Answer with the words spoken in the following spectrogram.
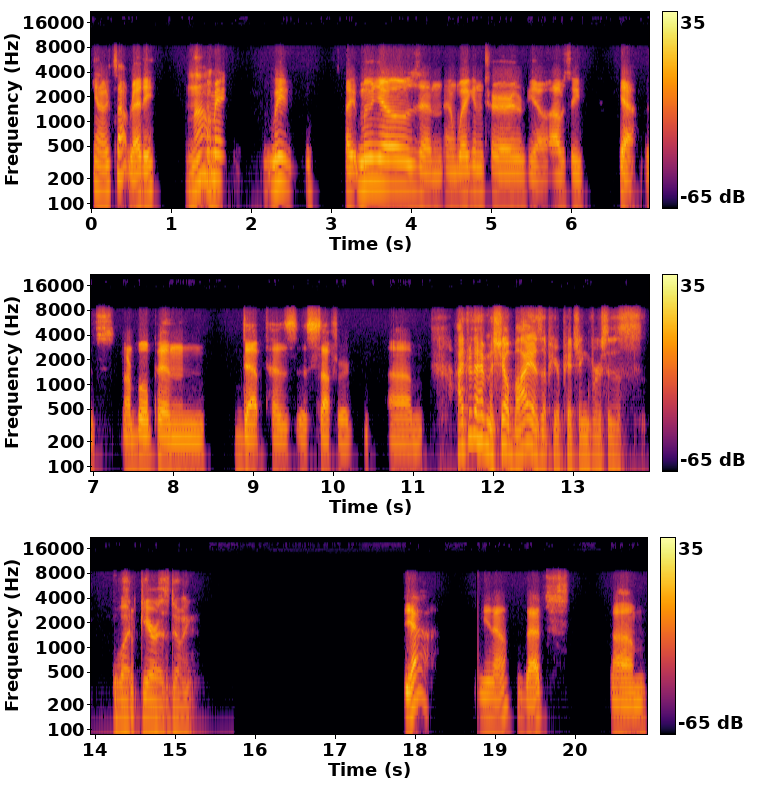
you know, it's not ready. No. I mean, we like Munoz and and Wingenter, you know, obviously, yeah, it's our bullpen depth has, has suffered. Um, I'd rather have Michel Baez up here pitching versus what Guerra is doing. Yeah, you know that's. Um,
